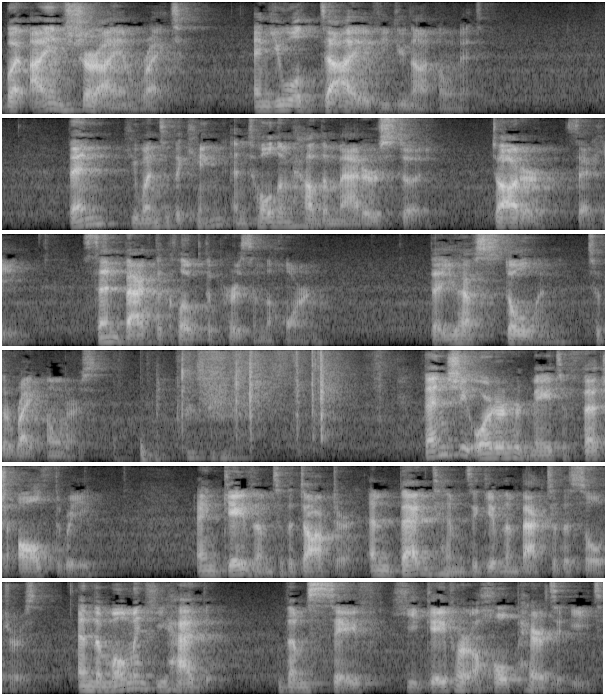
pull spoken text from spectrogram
but I am sure I am right, and you will die if you do not own it. Then he went to the king and told him how the matter stood. Daughter, said he, send back the cloak, the purse, and the horn that you have stolen to the right owners. then she ordered her maid to fetch all three and gave them to the doctor and begged him to give them back to the soldiers. And the moment he had them safe, he gave her a whole pear to eat,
